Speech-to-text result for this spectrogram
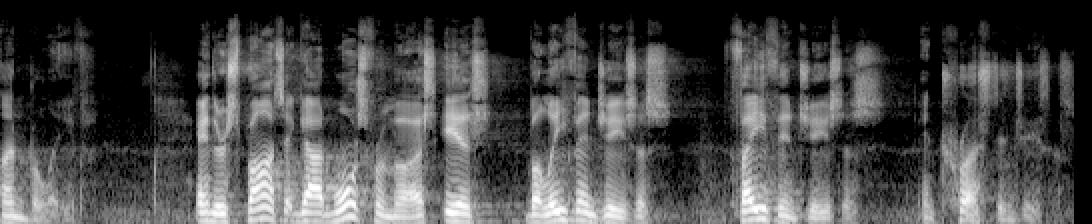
unbelief. And the response that God wants from us is belief in Jesus, faith in Jesus, and trust in Jesus.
